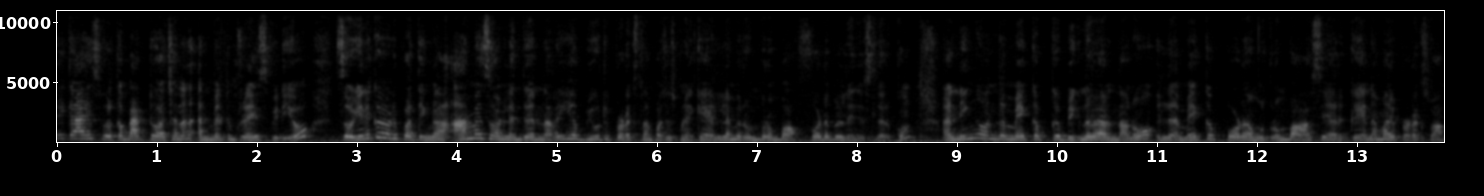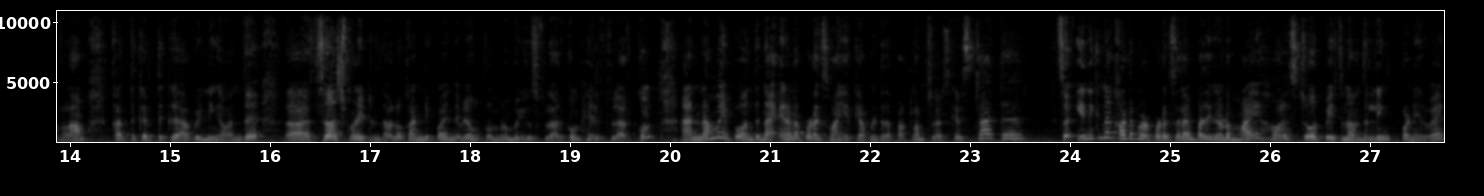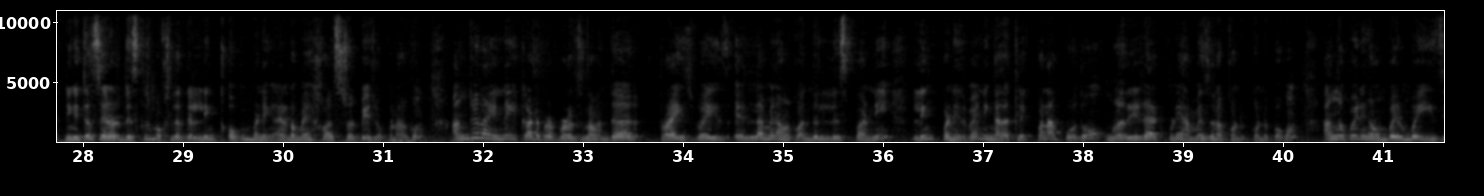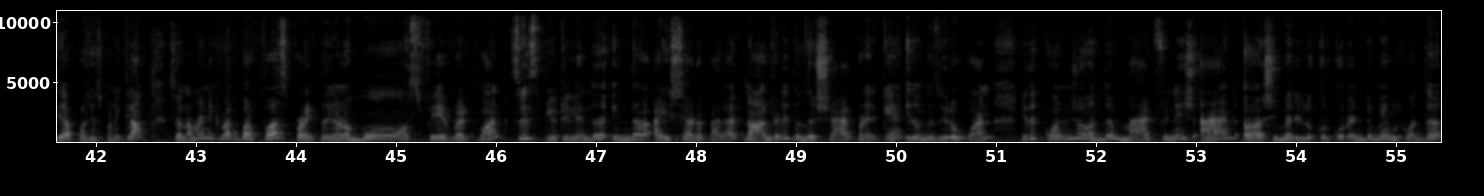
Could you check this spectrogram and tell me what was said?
Hey guys welcome back to our channel and welcome today's video so எனக்கு வந்து பார்த்தீங்கன்னா அமேசான்லேருந்து நிறைய பியூட்டி ப்ராடக்ட்ஸ் தான் பர்ச்சேஸ் பண்ணியிருக்கேன் எல்லாமே ரொம்ப ரொம்ப அஃபோர்டபுள் ரேஞ்சஸில் இருக்கும். அண்ட் நீங்கள் வந்து மேக்கப்புக்கு பிகினராக இருந்தாலும் இல்லை மேக்கப் போட உங்களுக்கு ரொம்ப ஆசையாக இருக்குது என்ன மாதிரி ப்ராடக்ட்ஸ் வாங்கலாம் கற்றுக்கிறதுக்கு அப்படின்னு நீங்கள் வந்து சர்ச் பண்ணிட்டு இருந்தாலும் கண்டிப்பாக இந்த வீடியோ உங்களுக்கு ரொம்ப ரொம்ப யூஸ்ஃபுல்லாக இருக்கும் ஹெல்ப்ஃபுல்லாக இருக்கும். அண்ட் நம்ம இப்போ வந்து நான் என்னென்ன ப்ராடக்ட்ஸ் வாங்கியிருக்கேன் அப்படின்றத பார்க்கலாம். So let's get started so இன்னைக்கு நான் காட்ட ப்ராடக்ட்ஸ் எல்லாம் பார்த்தீங்கன்னா என்னோட மை ஹால் ஸ்டோர் பேஜ் நான் வந்து லிங்க் பண்ணிடுவேன் நீங்க ஜஸ்ட் என்னோட டிஸ்கிரிப்ஷன் பாக்ஸ்ல இருக்க லிங்க் ஓப்பன் பண்ணீங்கன்னா என்னோட my hall store page open ஆகும். அங்க நான் இன்னைக்கு காட்ட போற ப்ராடக்ட்ஸ் எல்லாம் வந்து பிரைஸ் வைஸ் எல்லாமே நான் உங்களுக்கு வந்து லிஸ்ட் பண்ணி லிங்க் பண்ணிடுவேன் நீங்க அதை கிளிக் பண்ணா போதும். உங்களை ரீடைரக்ட் பண்ணி அமேசான் அக்கௌண்ட் கொண்டு போகும். அங்க போய் நீங்க ரொம்ப ரொம்ப ஈஸியா பர்ச்சேஸ் பண்ணிக்கலாம். ஸோ நம்ம இன்னைக்கு பார்க்க போற ஃபர்ஸ்ட் ப்ராடக்ட் பார்த்தீங்கன்னா மோஸ்ட் ஃபேவரட் ஒன் ஸ்விஸ் பியூட்டில இருந்து இந்த ஐ ஷேடோ பேலட் நான் ஆல்ரெடி இது வந்து ஷேர் பண்ணிருக்கேன். இது வந்து ஜீரோ ஒன் இது கொஞ்சம் வந்து matte finish and shimmery look இருக்கும் ரெண்டுமே உங்களுக்கு வந்து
